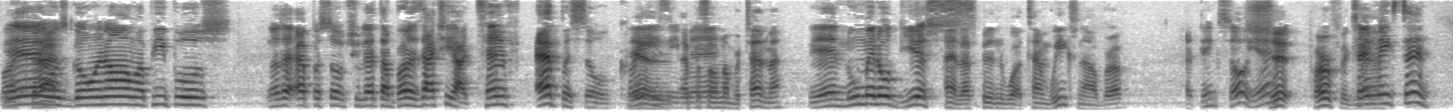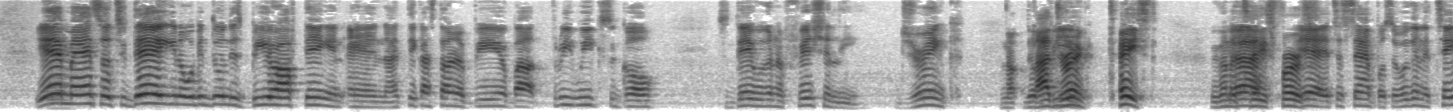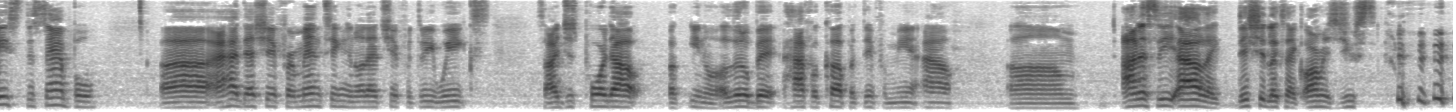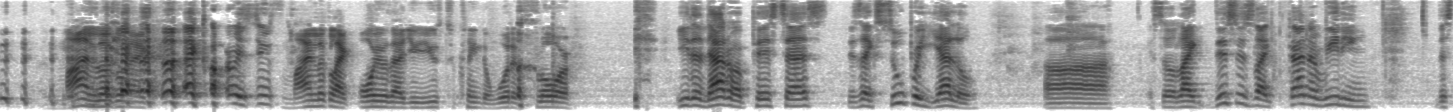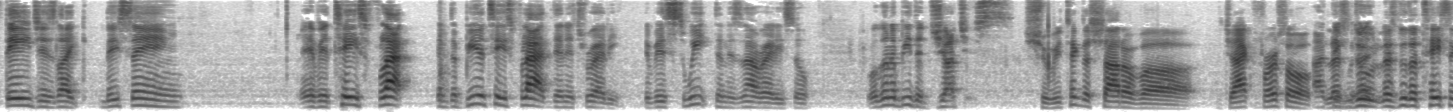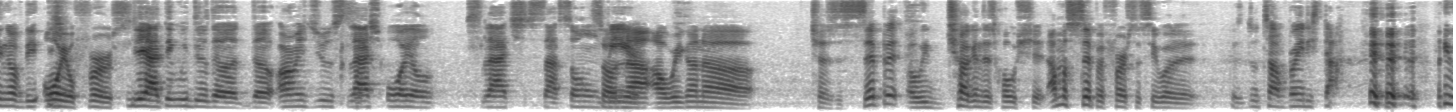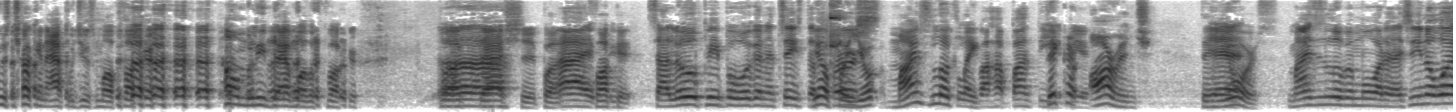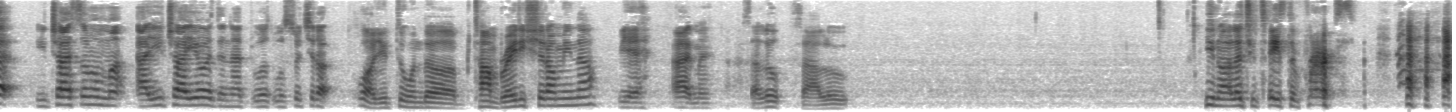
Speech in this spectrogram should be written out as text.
Fuck yeah, that. what's going on, my peoples? Another episode, Chuleta Brothers. Actually, our tenth episode. Crazy, yeah, man. Episode number 10, man. yeah, numero diez. Man, that's been what 10 weeks now, bro. I think so. Yeah, Shit, perfect. ten man. makes ten. Yeah, man. So today, you know, we've been doing this beer off thing, and and I think I started a beer about three weeks ago. Today, we're gonna officially drink. no, the not beer. drink, taste. We're gonna Yeah, taste first. Yeah, it's a sample. So we're gonna taste the sample. Uh, I had that shit fermenting and all that shit for three weeks. So I just poured out, a, you know, a little bit, half a cup, I think, for me and Al. Um, honestly, Al, like this shit looks like orange juice. Mine look like like orange juice. mine look like oil that you use to clean the wooden floor. Either that or a piss test. It's like super yellow. Uh, so like this is like kind of reading the stages. Like they saying, if it tastes flat, if the beer tastes flat, then it's ready. If it's sweet, then it's not ready. So we're gonna be the judges. Should we take the shot of uh, Jack first, or I let's we- do I- let's do the tasting of the oil first? Yeah, I think we do the the orange juice slash oil slash sazon So beer. now, are we gonna just sip it, or we chugging this whole shit? I'm gonna sip it first to see what it. Let's do Tom Brady style. He was chucking apple juice, motherfucker. I don't believe that motherfucker. Fuck Uh, that shit, but Alright, fuck it. Salud, people. We're gonna taste the Yo, first for your mine's look like Baja thicker beer. orange than Yeah. yours. Mine's is a little bit more. Than that. So you know what? You try some of my. Uh, you try yours, then I, we'll, we'll switch it up. Well, you doing the Tom Brady shit on me now? Yeah. All right, man. Salute. Salute. You know, I let you taste it first.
